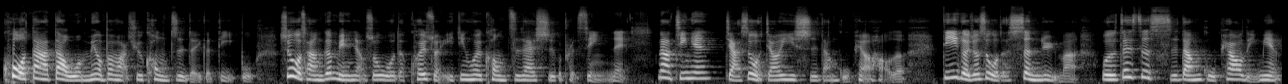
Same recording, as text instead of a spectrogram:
扩大到我没有办法去控制的一个地步，所以我常常跟别人讲说，我的亏损一定会控制在十个 percent 以内。那今天假设我交易十档股票好了，第一个就是我的胜率嘛，我在这十档股票里面，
